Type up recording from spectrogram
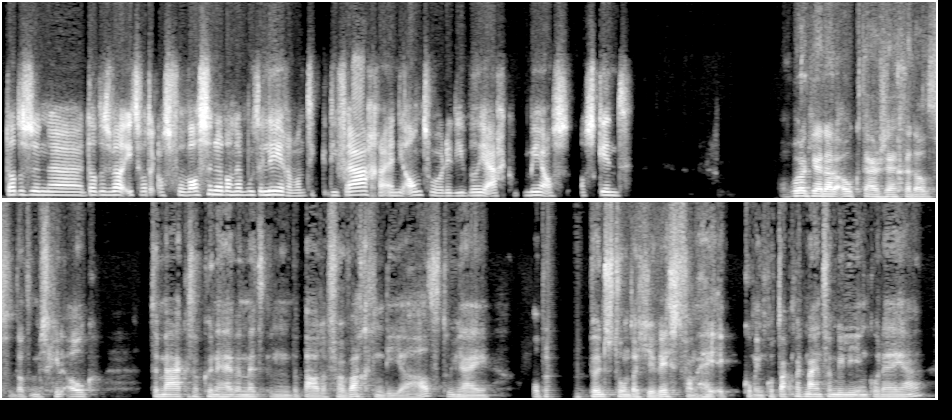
Dat is, een, uh, dat is wel iets wat ik als volwassene dan heb moeten leren. Want die, die vragen en die antwoorden, die wil je eigenlijk meer als, als kind. Hoor ik jij daar ook daar zeggen dat dat misschien ook te maken zou kunnen hebben met een bepaalde verwachting die je had toen jij op het punt stond dat je wist van hé, hey, ik kom in contact met mijn familie in Korea.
